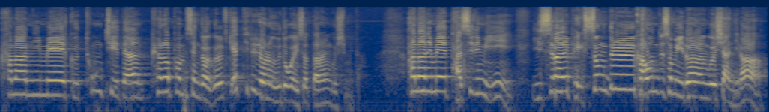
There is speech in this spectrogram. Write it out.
하나님의 그 통치에 대한 편협함 생각을 깨뜨리려는 의도가 있었다는 것입니다. 하나님의 다스림이 이스라엘 백성들 가운데서만 일어나는 것이 아니라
